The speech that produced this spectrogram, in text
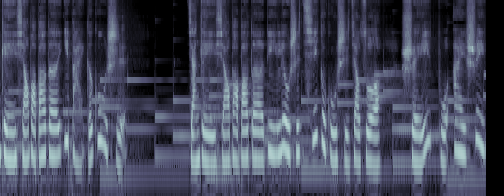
给小宝宝的一百个故事，讲给小宝宝的第六十七个故事叫做《谁不爱睡觉》。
